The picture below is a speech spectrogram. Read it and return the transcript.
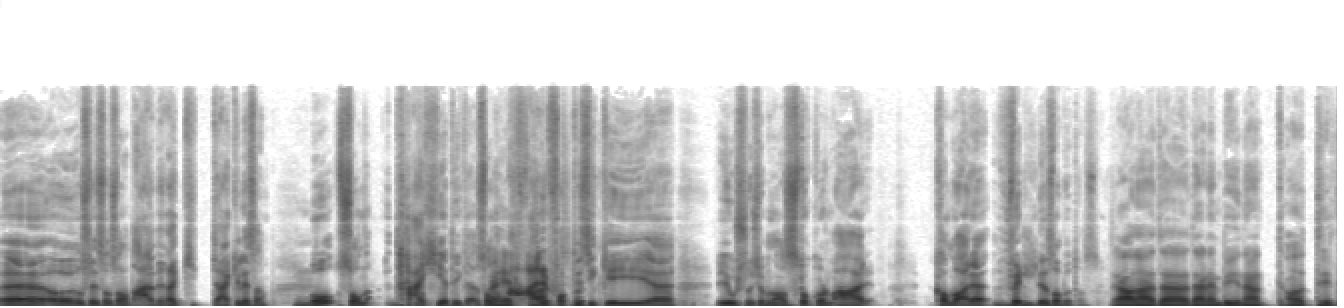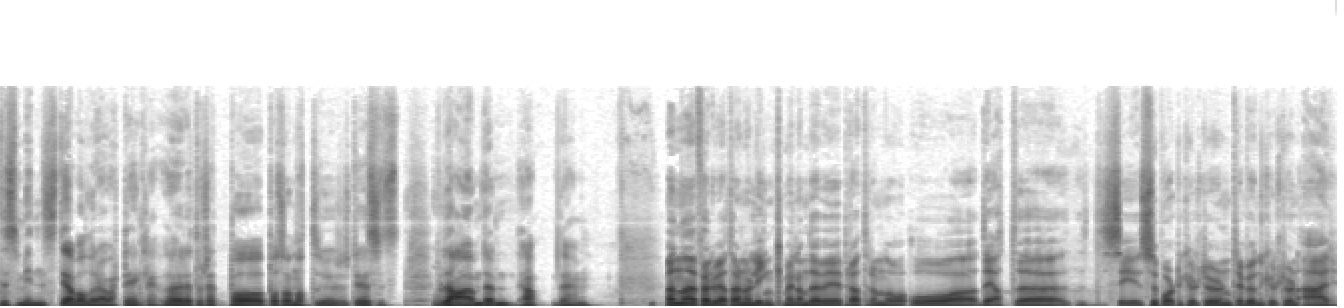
Uh, og så liksom sånn Nei, det der gidder jeg ikke, liksom. Og sånn Det er helt riktig. Sånn Det er, er det faktisk ikke i, eh, i Oslo og København. Altså, Stockholm er kan være veldig snobbete. Altså. Ja, nei, det, det er den byen jeg har trivdes minst i av alle jeg har vært i, egentlig. Rett og slett. På, på sånn nattestyr. For det er det, Ja, det Men uh, føler vi at det er noe link mellom det vi prater om nå, og det at uh, si, supporterkulturen, tribunekulturen, er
